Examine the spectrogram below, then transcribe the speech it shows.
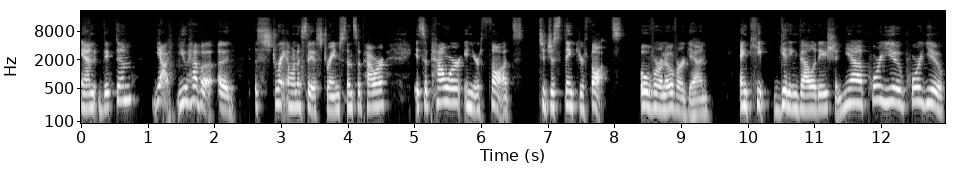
And victim, yeah, you have a, a, a strange, I want to say a strange sense of power. It's a power in your thoughts to just think your thoughts over and over again and keep getting validation. Yeah, poor you, poor you.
